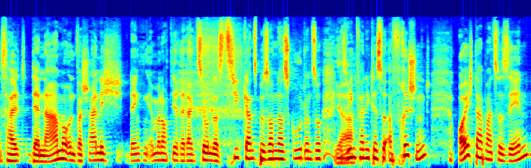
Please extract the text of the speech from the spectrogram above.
es halt der Name und wahrscheinlich denken immer noch die Redaktion, das zieht ganz besonders gut und so. Deswegen fand ich das so erfrischend, euch da mal zu sehen.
